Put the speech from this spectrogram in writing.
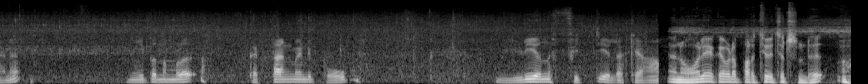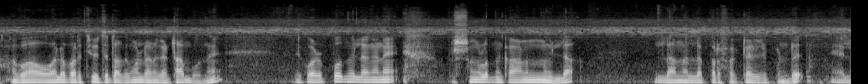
ഞാൻ ഇനിയിപ്പം നമ്മൾ കെട്ടാൻ വേണ്ടി പോവും. വീഡിയോ ഒന്ന് ഫിറ്റ് ചെയ്യല്ല ഞാൻ ഓലയൊക്കെ ഇവിടെ പറിച്ച് വെച്ചിട്ടുണ്ട്. അപ്പോൾ ആ ഓല പറിച്ച് വെച്ചിട്ട് അതുകൊണ്ടാണ് കെട്ടാൻ പോകുന്നത് കുഴപ്പമൊന്നുമില്ല അങ്ങനെ പ്രശ്നങ്ങളൊന്നും കാണുന്നുമില്ല. എല്ലാം നല്ല പെർഫെക്റ്റ് ആയിട്ടിരിപ്പുണ്ട്. അതിൽ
